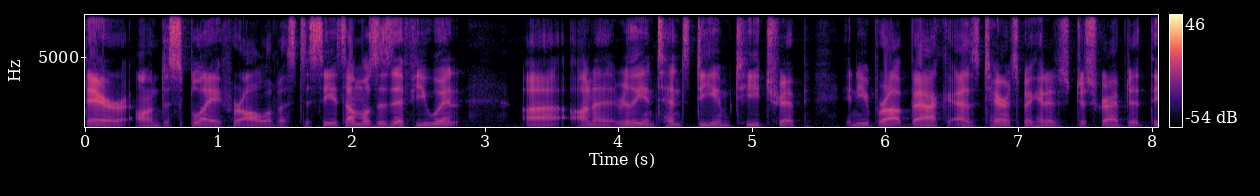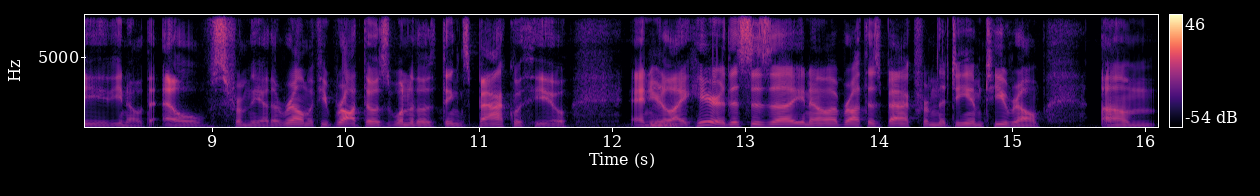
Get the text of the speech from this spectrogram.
there on display for all of us to see. It's almost as if you went uh, on a really intense DMT trip and you brought back, as Terence McKenna described it, the you know the elves from the other realm. If you brought those one of those things back with you, and you're Mm. like, here, this is a you know I brought this back from the DMT realm, um,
